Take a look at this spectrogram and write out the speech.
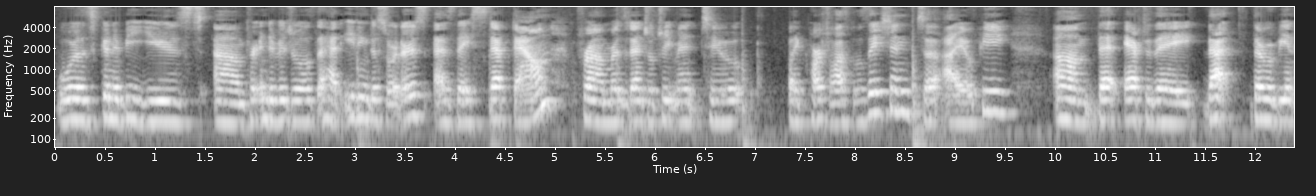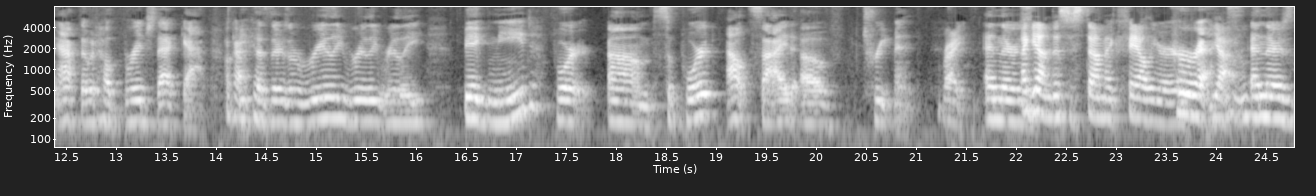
was going to be used um, for individuals that had eating disorders as they step down from residential treatment to like partial hospitalization to IOP. Um, that after they that there would be an app that would help bridge that gap Okay. because there's a really really really big need for um, support outside of treatment Right. and there's Again, the systemic failure. Correct. Yeah. And there's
